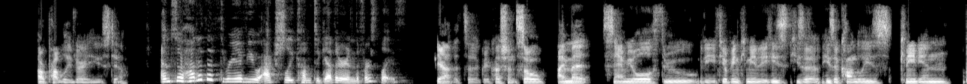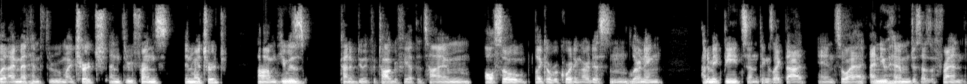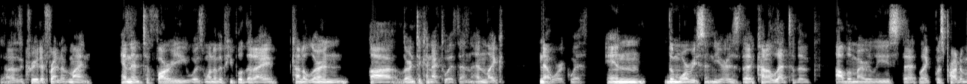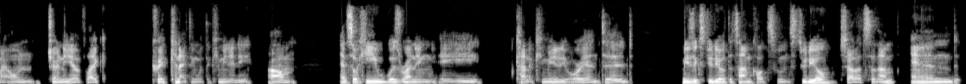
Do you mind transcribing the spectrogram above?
are probably very used to. And so, how did the three of you actually come together in the first place? Yeah, that's a great question. So, I met Samuel through the Ethiopian community. He's he's a he's a Congolese Canadian, but I met him through my church and through friends in my church. Um, he was kind of doing photography at the time, also like a recording artist and learning how to make beats and things like that. And so I, I knew him just as a friend, as a creative friend of mine. And then Tafari was one of the people that I kind of learned uh, learned to connect with and, and like network with in the more recent years that kind of led to the album I released that like was part of my own journey of like create, connecting with the community. Um, and so he was running a kind of community oriented music studio at the time called Swoon Studio. Shout outs to them. And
